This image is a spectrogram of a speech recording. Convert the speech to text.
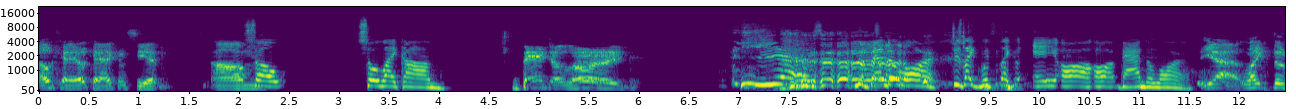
Okay. Okay. I can see it. Um. so, so like um Bandalore. yes, the Bandalore, just like with like A R R Bandalore. Yeah, like the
